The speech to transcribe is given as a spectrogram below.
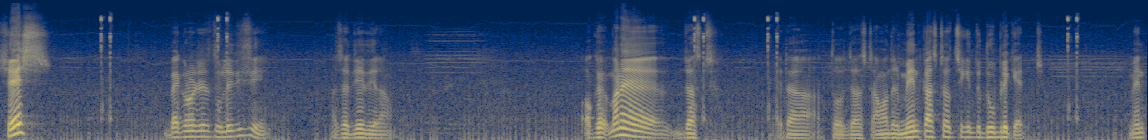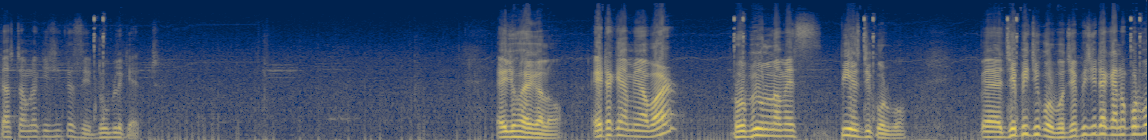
শেষ? ব্যাকগ্রাউন্ডটা তুলে দিছি? আচ্ছা দিয়ে দিলাম। ওকে মানে জাস্ট এটা তো জাস্ট আমাদের মেন কাজটা হচ্ছে কিন্তু ডুপ্লিকেট মেন কাজটা আমরা কি শিখতেছি? ডুপ্লিকেট এই যে হয়ে গেল। এটাকে আমি আবার রবিউল নামে পিএইচডি করব। জেপিজি করব। জেপিজিটা কেন করব?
